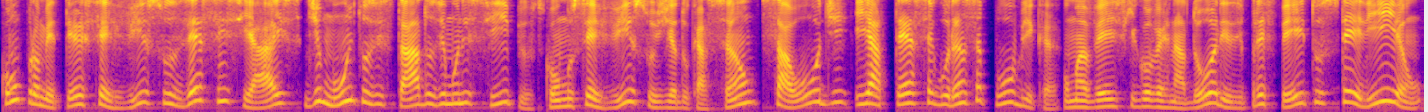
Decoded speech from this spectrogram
comprometer serviços essenciais de muitos estados e municípios, como serviços de educação, saúde e até segurança pública, uma vez que governadores e prefeitos teriam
